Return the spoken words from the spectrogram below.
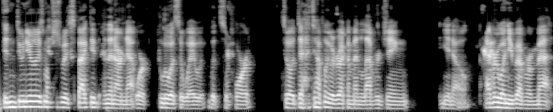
didn't do nearly as much as we expected, and then our network blew us away with with support. So de- definitely would recommend leveraging, you know, everyone you've ever met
